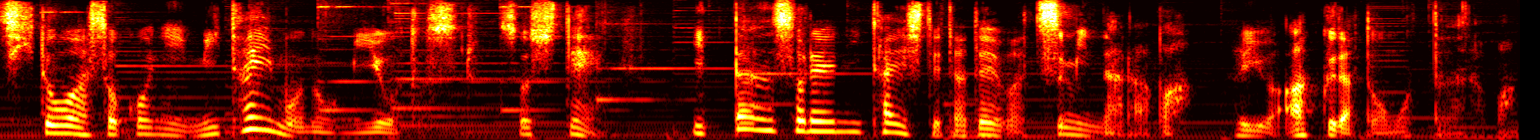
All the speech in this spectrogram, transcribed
人はそこに見たいものを見ようとする。そして、一旦それに対して、例えば罪ならば、あるいは悪だと思ったならば、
